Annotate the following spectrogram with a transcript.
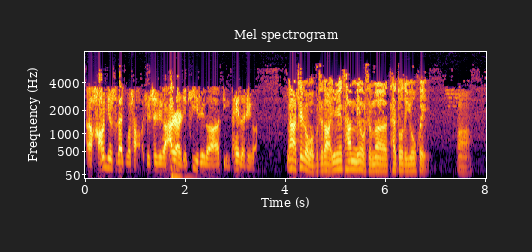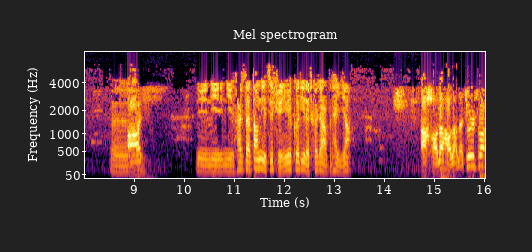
呃行情是在多少？就是这个二点零 T 这个顶配的这个。那这个我不知道，因为它没有什么太多的优惠啊。呃，啊你你你还是在当地咨询，因为各地的车价不太一样。啊，好的，好的，好的。就是说，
